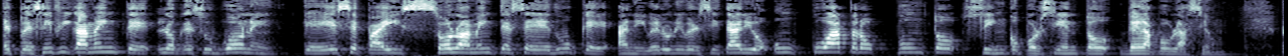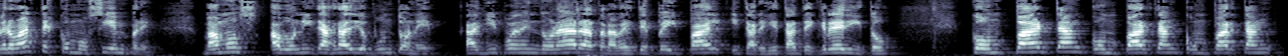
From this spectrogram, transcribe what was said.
específicamente lo que supone que ese país solamente se eduque a nivel universitario un 4.5% de la población. Pero antes, como siempre, vamos a bonitasradio.net. Allí pueden donar a través de PayPal y tarjetas de crédito. Compartan, compartan, compartan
